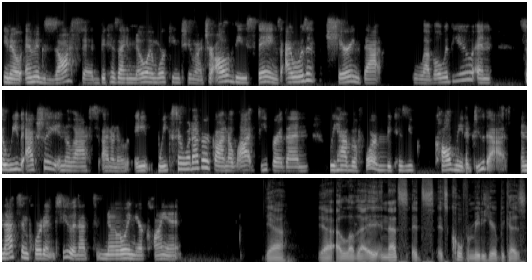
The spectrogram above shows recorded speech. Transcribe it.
you know am exhausted because i know i'm working too much or all of these things. I wasn't sharing that level with you. And so we've actually in the last, I don't know, eight weeks or whatever, gone a lot deeper than we have before because you called me to do that. And that's important too. And that's knowing your client. Yeah. Yeah. I love that. And that's, it's, it's cool for me to hear because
